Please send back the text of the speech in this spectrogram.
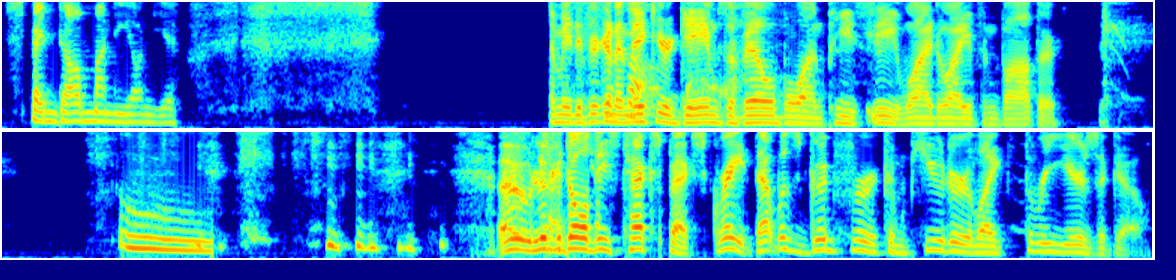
spend our money on you. I mean, if you're gonna make your games available on PC, why do I even bother? Ooh, Oh, look at all these tech specs. Great, that was good for a computer like three years ago.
